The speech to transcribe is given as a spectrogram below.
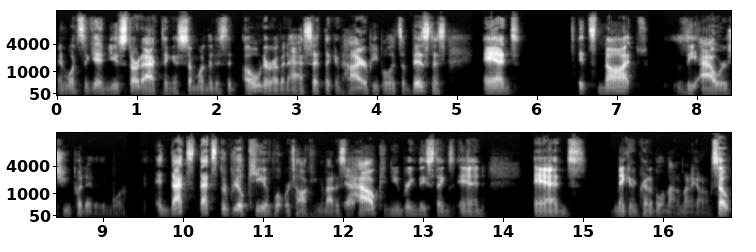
And once again, you start acting as someone that is an owner of an asset that can hire people. It's a business, and it's not the hours you put in anymore. And that's that's the real key of what we're talking about is Yeah. how can you bring these things in and make an incredible amount of money on them. So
